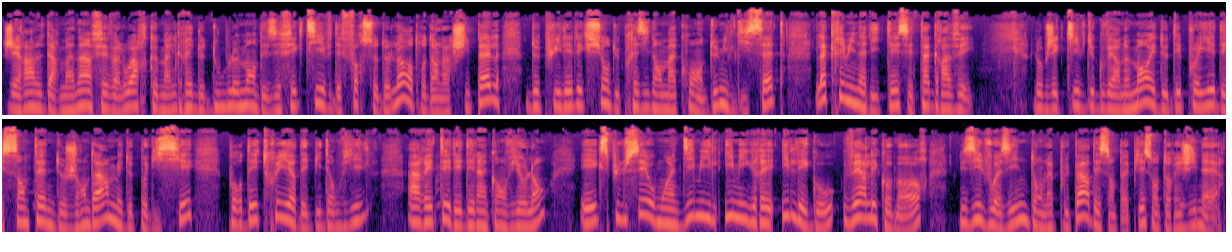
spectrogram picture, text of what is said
Gérald Darmanin fait valoir que malgré le doublement des effectifs des forces de l'ordre dans l'archipel depuis l'élection du président Macron en 2017, la criminalité s'est aggravée. L'objectif du gouvernement est de déployer des centaines de gendarmes et de policiers pour détruire des bidonvilles, arrêter les délinquants violents et expulser au moins 10 000 immigrés illégaux vers les Comores, les îles voisines dont la plupart des sans-papiers sont originaires.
